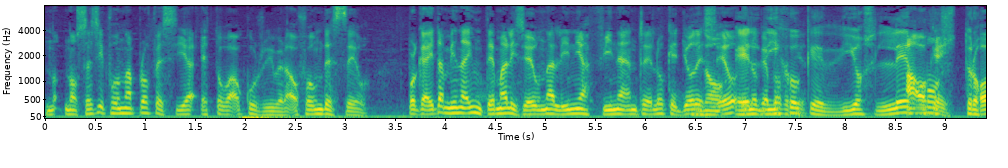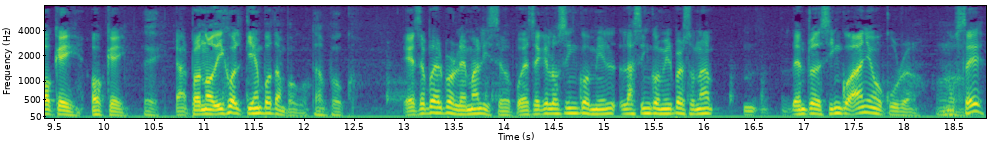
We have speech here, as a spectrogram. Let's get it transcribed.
no, no sé si fue una profecía, esto va a ocurrir, ¿verdad? O fue un deseo. Porque ahí también hay un tema, Eliseo, una línea fina entre lo que yo deseo no, y él lo que dijo profetizo. que Dios le ah, ok, mostró. Ok, ok. Sí, Ya, Pero no dijo el tiempo tampoco. tampoco. Ese puede el problema, Liceo. Puede ser que los 5.000, las 5.000 personas dentro de 5 años ocurra. No sé,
